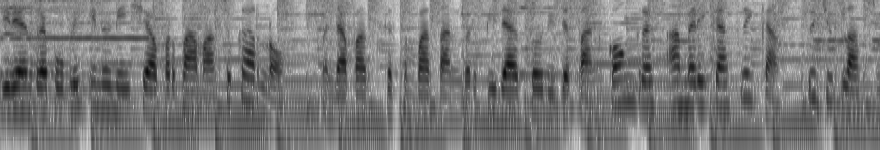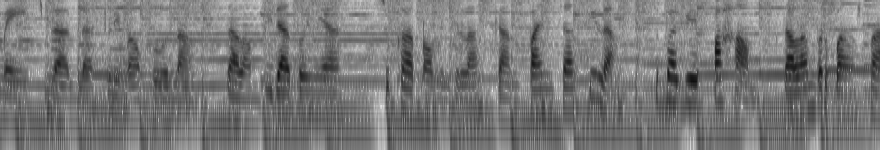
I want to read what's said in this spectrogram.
Presiden Republik Indonesia pertama Soekarno mendapat kesempatan berpidato di depan Kongres Amerika Serikat 17 Mei 1956. Dalam pidatonya, Soekarno menjelaskan Pancasila sebagai paham dalam berbangsa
